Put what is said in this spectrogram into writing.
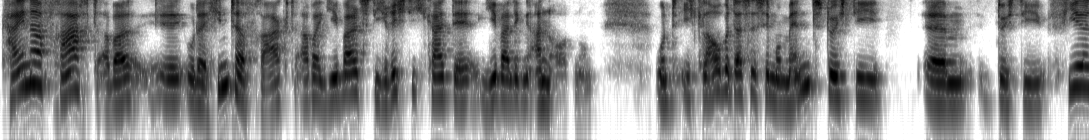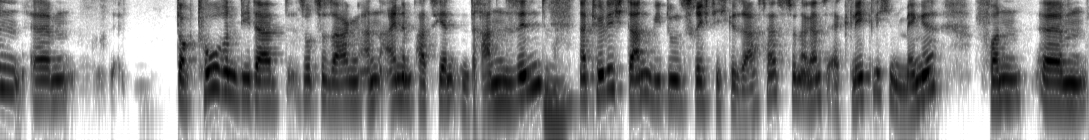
Keiner fragt aber äh, oder hinterfragt aber jeweils die Richtigkeit der jeweiligen Anordnung. Und ich glaube, dass es im Moment durch die ähm, durch die vielen ähm, Doktoren, die da sozusagen an einem Patienten dran sind, mhm. natürlich dann, wie du es richtig gesagt hast, zu einer ganz erkläglichen Menge von ähm,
